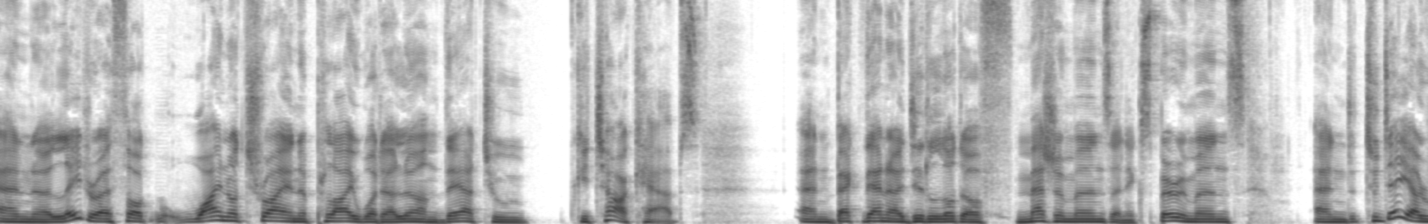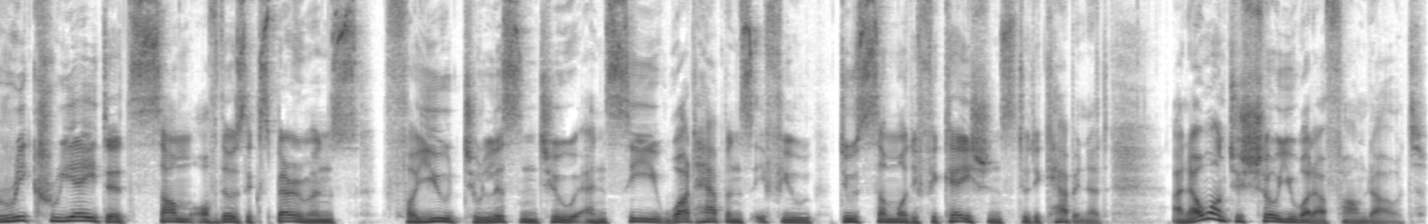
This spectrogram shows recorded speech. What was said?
And uh, later I thought, why not try and apply what I learned there to guitar cabs? And back then I did a lot of measurements and experiments. And today I recreated some of those experiments for you to listen to and see what happens if you do some modifications to the cabinet. And I want to show you what I found out.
